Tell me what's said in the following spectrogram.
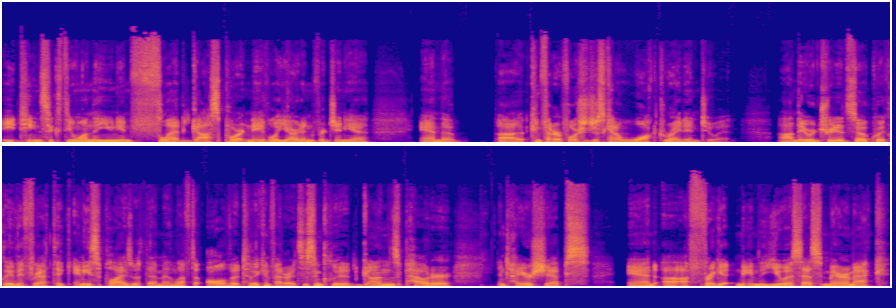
1861, the Union fled Gosport Naval Yard in Virginia, and the uh, Confederate forces just kind of walked right into it. Uh, they retreated so quickly they forgot to take any supplies with them and left all of it to the Confederates. This included guns, powder, entire ships, and uh, a frigate named the USS Merrimack.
